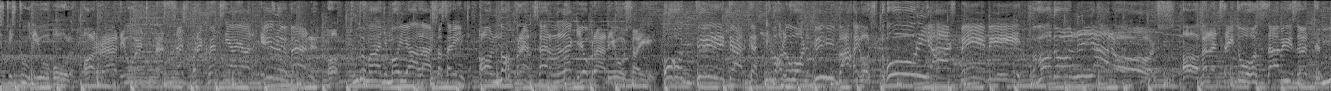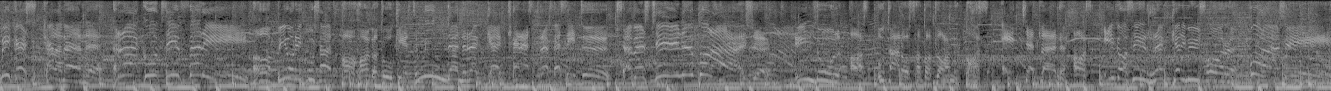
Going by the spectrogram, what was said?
Pesti stúdióból, a rádió egy összes frekvenciáján élőben, a tudomány mai állása szerint a naprendszer legjobb rádiósai. A dédelgetni valóan bűbájos, óriás bébi, vadon János! A Velencei tóhoz száműzött Mikes Kelemen, Rákóczi Feri! A bioritmusát a hallgatókért minden reggel keresztre feszítő Sebestyén Balázs! Indul az utánozhatatlan, az egyetlen, az igazi reggeli műsor, Balázsék!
